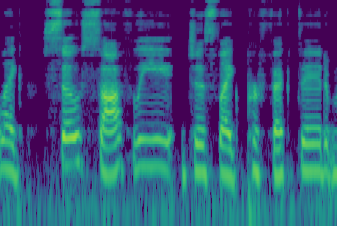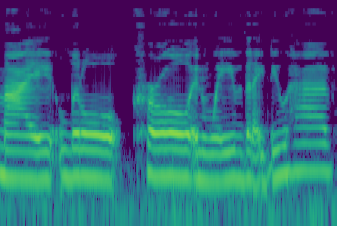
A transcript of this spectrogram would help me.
like so softly just like perfected my little curl and wave that I do have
